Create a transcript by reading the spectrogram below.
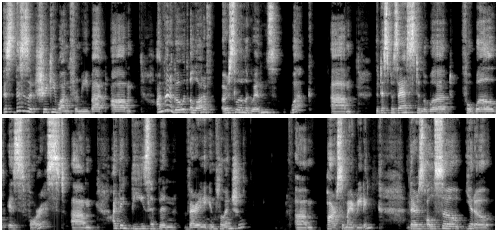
this this is a tricky one for me but um, i'm going to go with a lot of ursula le guin's work. Um, the dispossessed and the word for world is forest. Um, i think these have been very influential um, parts of my reading. There's also, you know,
